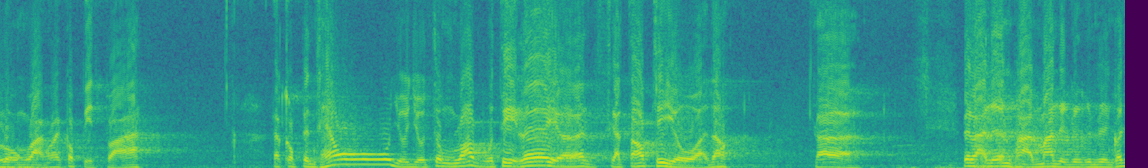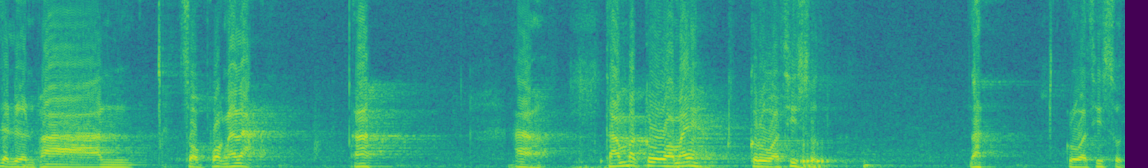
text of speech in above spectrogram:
โลงวางแล้วก็ปิดฝาแล้วก็เป็นแถวอยู่อยู่ตรงรอบกุฏิเลยเออกระต๊อบที่อยู่อะเนาะเออเวลาเดินผ่านมาดึกๆดื่นก็จะเดินผ่านศพพวกนั้นอะฮะอ่าถามว่ากลัวไหมกลัวที่สุด ที่สุด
